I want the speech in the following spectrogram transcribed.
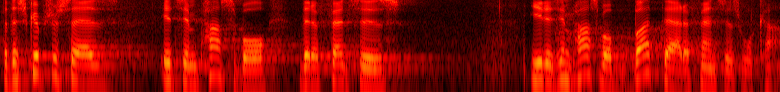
but the scripture says it's impossible that offenses, it is impossible, but that offenses will come.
